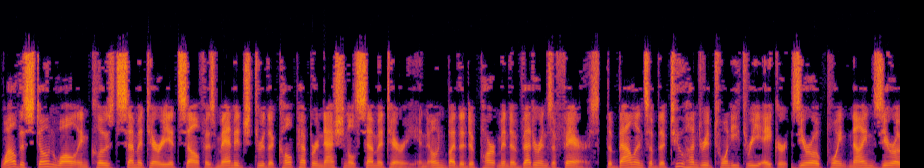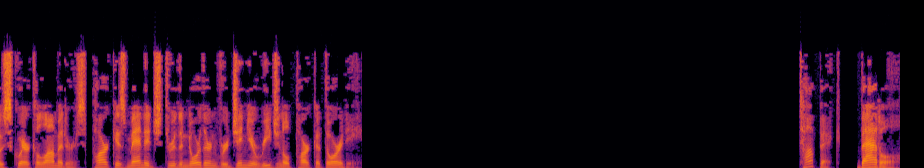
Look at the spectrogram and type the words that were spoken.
While the stone wall enclosed cemetery itself is managed through the Culpeper National Cemetery and owned by the Department of Veterans Affairs, the balance of the 223-acre (0.90 square kilometers) park is managed through the Northern Virginia Regional Park Authority. Battle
